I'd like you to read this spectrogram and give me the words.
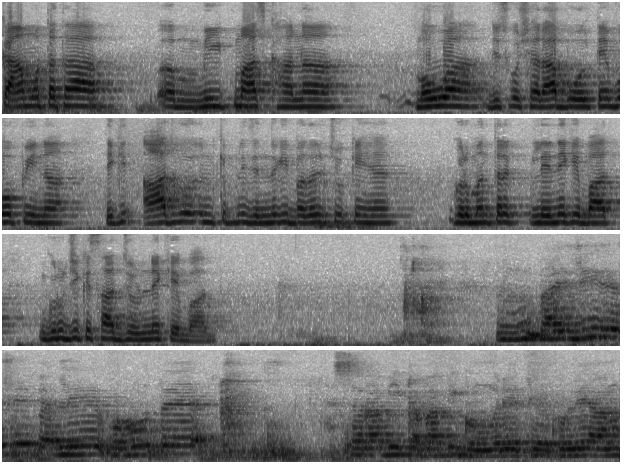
काम होता था मीट मांस खाना महुआ जिसको शराब बोलते हैं वो पीना। लेकिन आज वो उनकी अपनी ज़िंदगी बदल चुके हैं गुरु मंत्र लेने के बाद गुरु जी के साथ जुड़ने के बाद। हम्म, भाई जी जैसे पहले बहुत शराबी कबाबी घूम रहे थे खुलेआम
